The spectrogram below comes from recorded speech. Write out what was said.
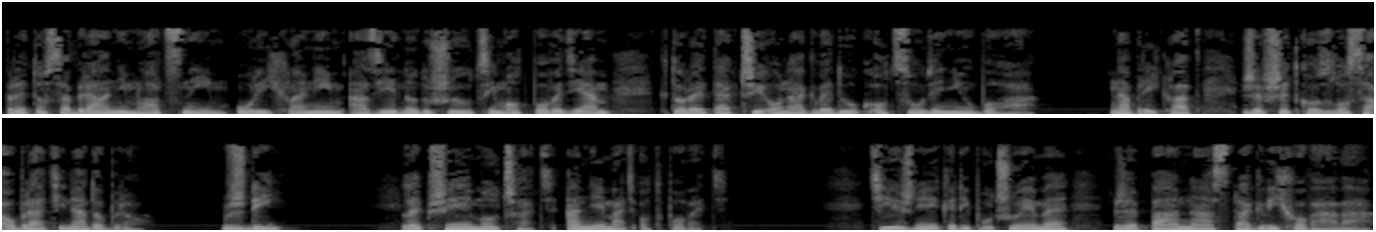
Preto sa bránim lacným, urýchleným a zjednodušujúcim odpovediam, ktoré tak či onak vedú k odsúdeniu Boha. Napríklad, že všetko zlo sa obráti na dobro. Vždy? Lepšie je mlčať a nemať odpoveď. Tiež niekedy počujeme, že pán nás tak vychováva.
